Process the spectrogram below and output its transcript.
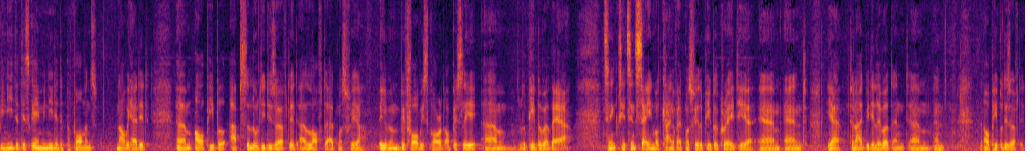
We needed this game, we needed the performance. Now we had it. Um, our people absolutely deserved it. I loved the atmosphere. Even before we scored, obviously, um, the people were there. It's, it's, insane what kind of atmosphere the people create here. Um, and yeah, tonight we delivered, and, um, and our people deserved it.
